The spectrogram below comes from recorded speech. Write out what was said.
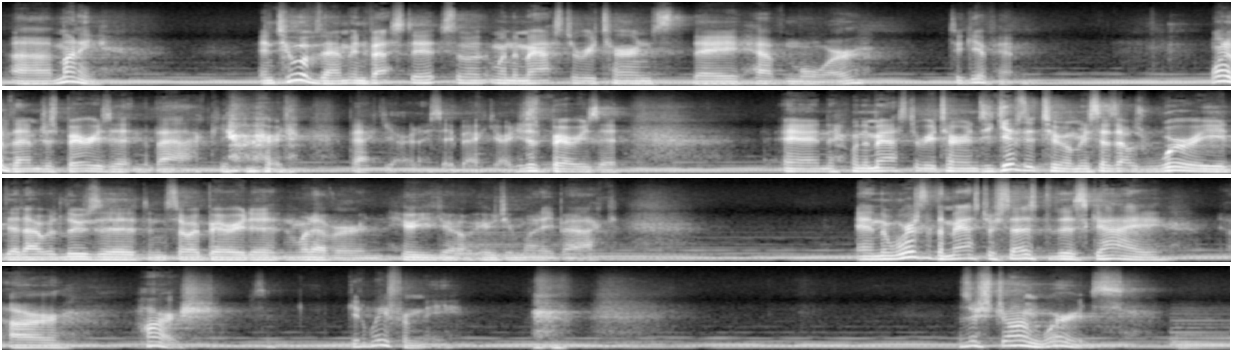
uh, money and two of them invest it so that when the master returns, they have more to give him. One of them just buries it in the backyard. backyard, I say backyard. He just buries it. And when the master returns, he gives it to him. He says, I was worried that I would lose it, and so I buried it, and whatever, and here you go, here's your money back. And the words that the master says to this guy are harsh Get away from me. Those are strong words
